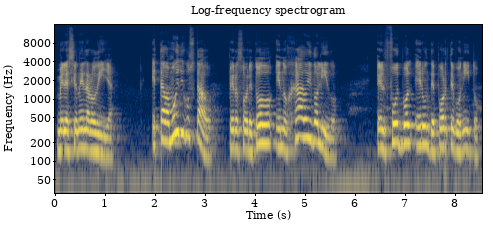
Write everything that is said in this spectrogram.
me lesioné la rodilla. Estaba muy disgustado, pero sobre todo enojado y dolido. El fútbol era un deporte bonito,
